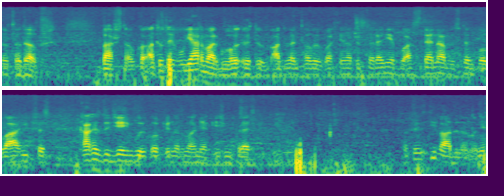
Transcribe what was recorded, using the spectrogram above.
No to dobrze. Baształko. A tutaj był jarmark adwentowy właśnie na tym terenie, była scena, występowali przez każdy dzień były chłopie normalnie jakieś imprezki. No to jest dziwadlo, no nie?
